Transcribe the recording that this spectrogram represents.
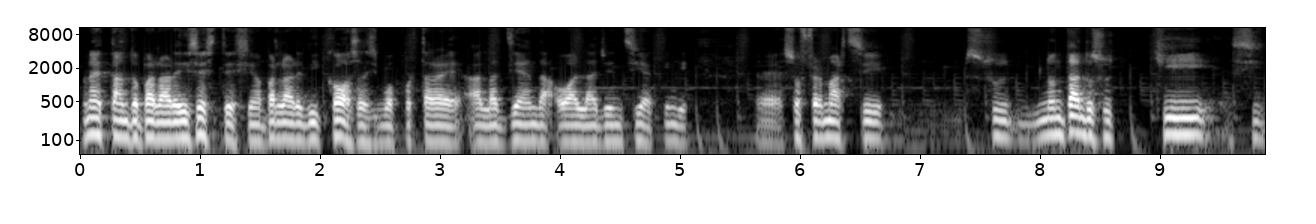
non è tanto parlare di se stessi, ma parlare di cosa si può portare all'azienda o all'agenzia. Quindi eh, soffermarsi su, non tanto su chi si,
